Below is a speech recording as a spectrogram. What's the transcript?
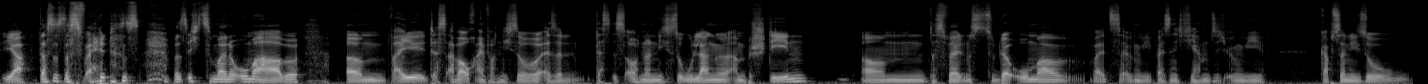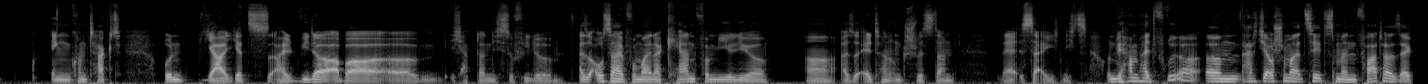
ja, das ist das Verhältnis, was ich zu meiner Oma habe. Ähm, weil das aber auch einfach nicht so, also das ist auch noch nicht so lange am Bestehen. Ähm, das Verhältnis zu der Oma, weil es irgendwie, weiß nicht, die haben sich irgendwie, gab es da nie so engen Kontakt. Und ja, jetzt halt wieder, aber ähm, ich habe da nicht so viele, also außerhalb von meiner Kernfamilie, äh, also Eltern und Geschwistern, äh, ist da eigentlich nichts. Und wir haben halt früher, ähm, hatte ich ja auch schon mal erzählt, dass mein Vater sehr,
